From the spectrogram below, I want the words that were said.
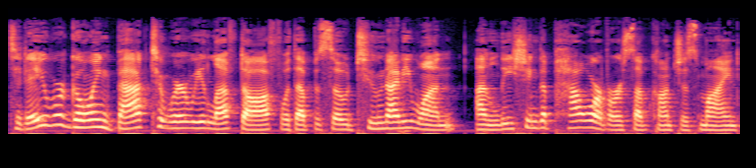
Today we're going back to where we left off with episode 291, Unleashing the Power of Our Subconscious Mind,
